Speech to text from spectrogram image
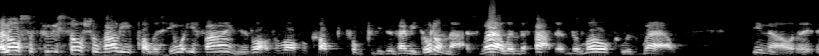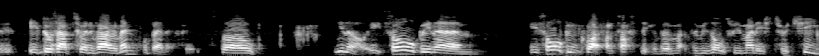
and also through social value policy, what you find is a lot of the local comp- companies are very good on that as well, and the fact that the local as well, you know, it, it does add to environmental benefits. So, you know, it's all been um, it's all been quite fantastic the, the results we managed to achieve,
